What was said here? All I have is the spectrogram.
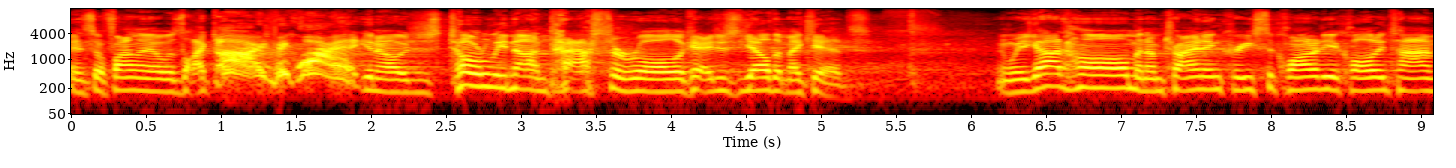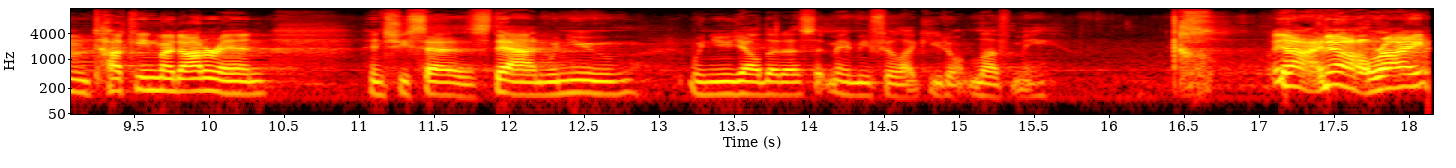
And so finally I was like, guys, be quiet, you know, just totally non pastor role. Okay, I just yelled at my kids. And we got home, and I'm trying to increase the quantity of quality time. I'm tucking my daughter in, and she says, Dad, when you when you yelled at us, it made me feel like you don't love me. yeah, I know, right?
